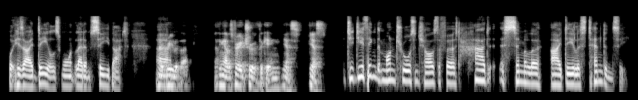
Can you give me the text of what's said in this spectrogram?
but his ideals won't let him see that. I agree um, with that. I think that was very true of the king. Yes, yes. Do, do you think that Montrose and Charles I had a similar idealist tendency?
